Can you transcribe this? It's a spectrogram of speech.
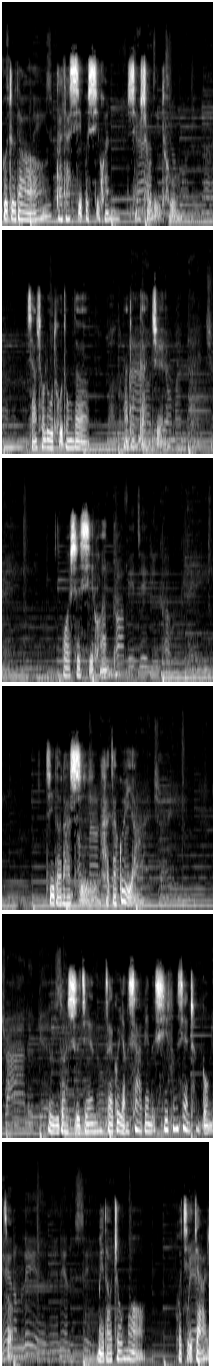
不知道大家喜不喜欢享受旅途，享受路途中的那种感觉？我是喜欢的。记得那时还在贵阳，有一段时间在贵阳下边的西丰县城工作。每到周末或节假日，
